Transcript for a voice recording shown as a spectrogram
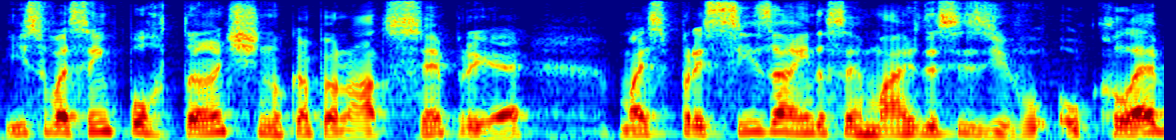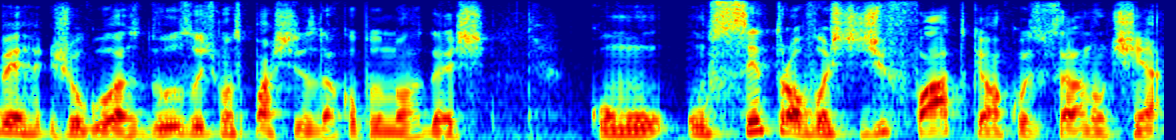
e isso vai ser importante no campeonato, sempre é, mas precisa ainda ser mais decisivo. O Kleber jogou as duas últimas partidas da Copa do Nordeste como um centroavante de fato, que é uma coisa que o Ceará não tinha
